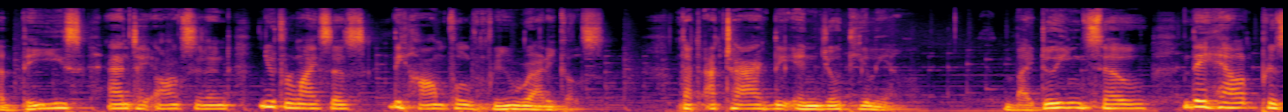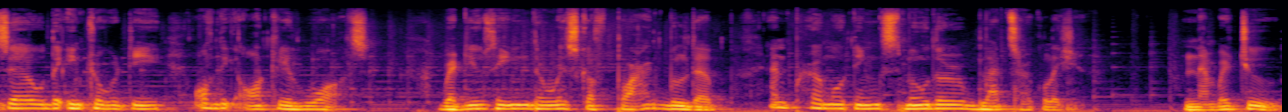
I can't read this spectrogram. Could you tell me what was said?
These antioxidant neutralizes the harmful free radicals that attack the endothelium. By doing so, they help preserve the integrity of the arterial walls, reducing the risk of plaque buildup and promoting smoother blood circulation. Number 2.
